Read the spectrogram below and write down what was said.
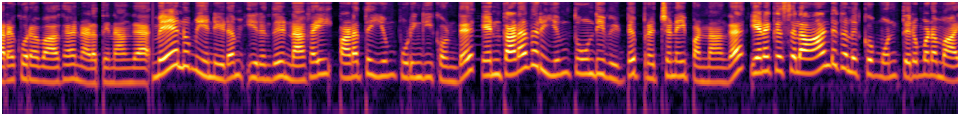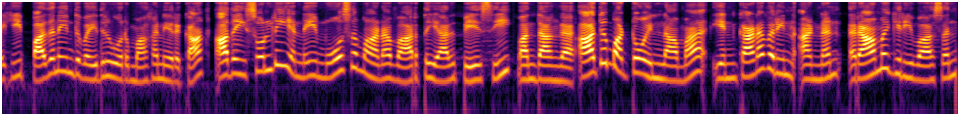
தரக்குறைவாக நடத்தினாங்க. மேலும் என்னிடம் இருந்து நகை பணத்தையும் புடுங்கிக் கொண்டு என் கணவரையும் தூண்டிவிட்டு பிரச்சனை பண்ணாங்க. எனக்கு சில ஆண்டுகளுக்கு முன் திருமணமாகி பதினைந்து வயதில் ஒரு மகன் இருக்கான். அதை சொல்லி என்னை மோசமான வார்த்தையால் பேசி வந்தாங்க. அது மட்டும் இல்லாம என் கணவரின் அண்ணன் ராமகிரிவாசன்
